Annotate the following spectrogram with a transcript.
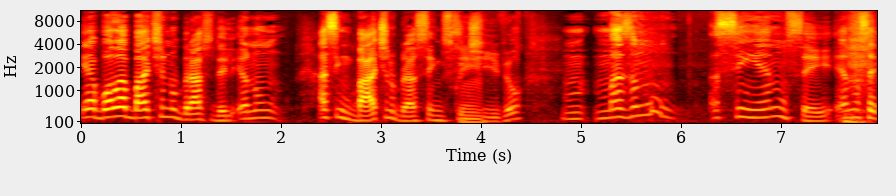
E a bola bate no braço dele. Eu não. Assim, bate no braço, é indiscutível. M- Mas eu não. Assim, eu não sei. Eu não sei.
